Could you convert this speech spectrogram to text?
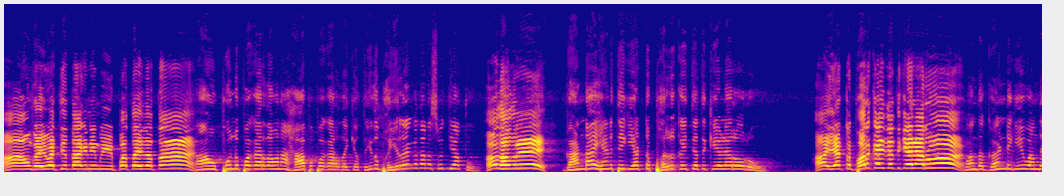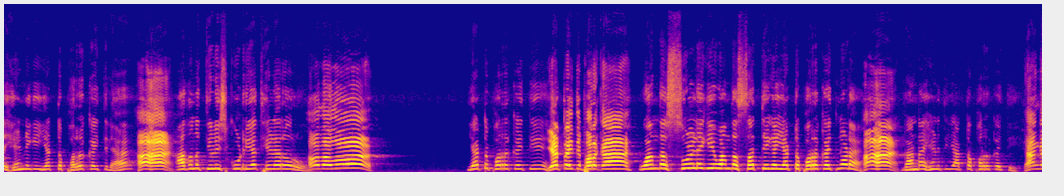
ಹಾ ಅವಂಗ ಐವತ್ತಿದ್ದಾಗ ನಿಮ್ಗೆ ಇಪ್ಪತ್ತೈದತ್ತ ಅವ ಫುಲ್ ಪಗಾರದವನ ಹಾಫ್ ಪಗಾರದಕ್ಕೆತ್ತು ಇದು ಬಹಿರಂಗದನ ಸುದ್ದಿ ಆತು. ಹೌದ್ ಹೌದ್ರಿ ಗಂಡ ಹೆಂಡತಿಗೆ ಎಷ್ಟು ಫರ್ಕ್ ಐತಿ ಅಂತ ಕೇಳ್ಯಾರ ಅವರು. ಹಾ ಎಷ್ಟು ಫರ್ಕ್ ಐತಿ ಅಂತ ಕೇಳ್ಯಾರು? ಒಂದ್ ಗಂಡಿಗೆ ಒಂದ್ ಹೆಣ್ಣಿಗೆ ಎಷ್ಟು ಫರ್ಕ್ ಐತಿಲ್ಲ ಅದನ್ನ ತಿಳಿಸ್ಕೊಡ್ರಿ ಅಂತ ಹೇಳ್ಯಾರ ಅವರು. ಹೌದೌದು ಎಷ್ಟು ಫರಕ್ ಐತಿ? ಎಷ್ಟೈತಿ ಫರಕ? ಒಂದ ಸುಳ್ಳಿಗೆ ಒಂದ ಸತ್ಯಗೆ ಎಷ್ಟು ಫರಕ್ ಐತಿ ನೋಡ. ಹಾ ಹಾ. ಗಂಡ ಹೆಂಡತಿಗೆ ಅಟ್ಟ ಫರಕ್ ಐತಿ? ಹೆಂಗ?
